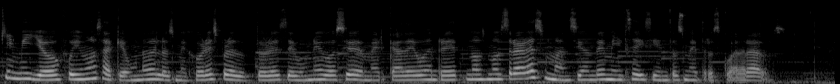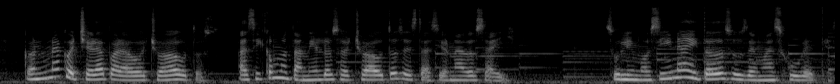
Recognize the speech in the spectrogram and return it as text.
Kim y yo fuimos a que uno de los mejores productores de un negocio de mercadeo en red nos mostrara su mansión de 1600 metros cuadrados, con una cochera para ocho autos, así como también los ocho autos estacionados ahí, su limusina y todos sus demás juguetes.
